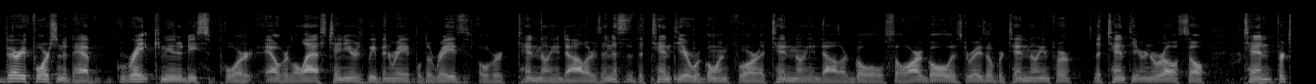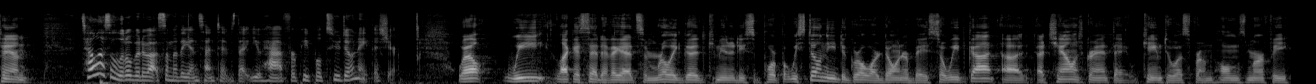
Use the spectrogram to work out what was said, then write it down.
very fortunate to have great community support. Over the last 10 years, we've been able to raise over $10 million, and this is the 10th year we're going for a $10 million goal. So our goal is to raise over 10 million for the 10th year in a row. So 10 for 10. Tell us a little bit about some of the incentives that you have for people to donate this year. Well, we, like I said, have had some really good community support, but we still need to grow our donor base. So we've got a, a challenge grant that came to us from Holmes Murphy,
